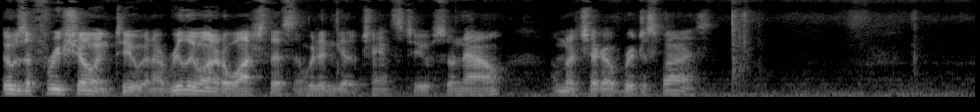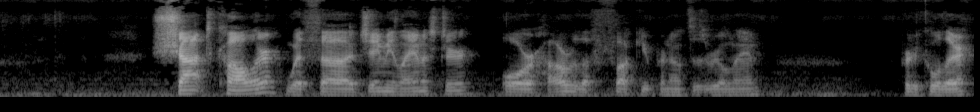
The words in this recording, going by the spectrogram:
it was a free showing too, and I really wanted to watch this, and we didn't get a chance to. So now I'm gonna check out Bridge of Spies. Shot Caller with uh, Jamie Lannister, or however the fuck you pronounce his real name. Pretty cool there.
